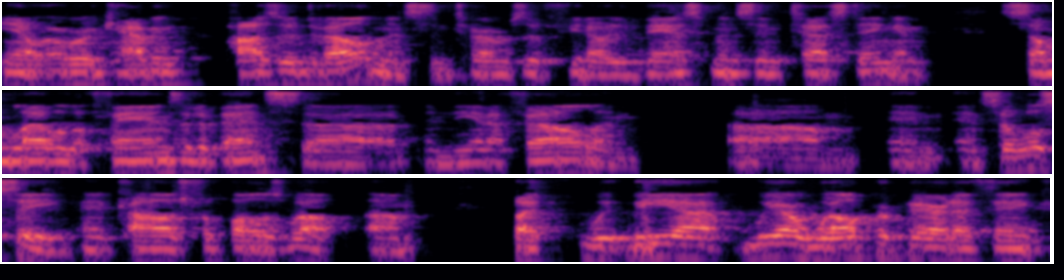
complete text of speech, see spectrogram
you know we're having positive developments in terms of you know advancements in testing and some level of fans at events uh, in the NFL and um, and and so we'll see in college football as well. Um, but we we, uh, we are well prepared, I think,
